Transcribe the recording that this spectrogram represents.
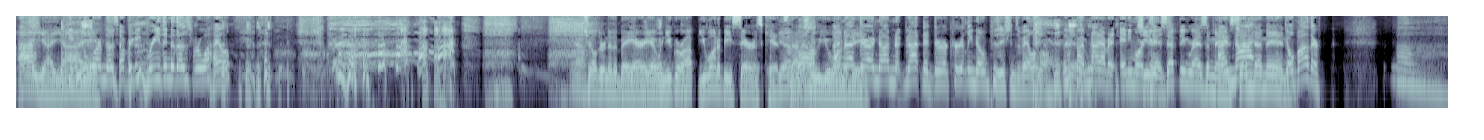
Ay, ay, Can you warm those up? Or can you breathe into those for a while? Children of the Bay Area, when you grow up, you want to be Sarah's kids. That's Well, who you want to be. There are no, I'm not, not. There are currently no positions available. I'm not having any more. She's kids. accepting resumes. I'm not, Send them in. Don't bother. Ah.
